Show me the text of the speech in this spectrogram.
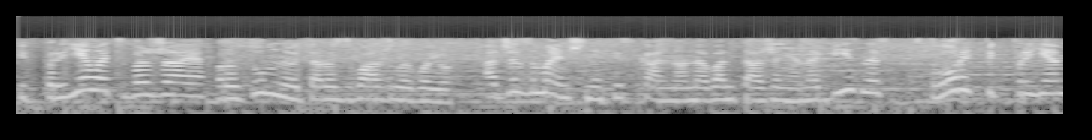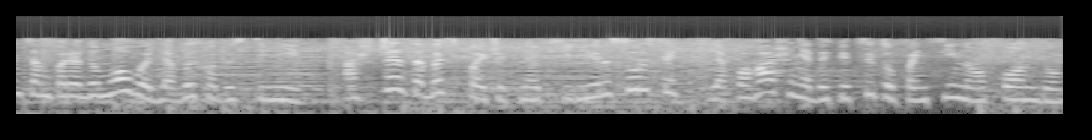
підприємець вважає розумною та розважливою, адже зменшення фіскального навантаження на бізнес створить підприємцям передумови для виходу з тіні, а ще забезпечить необхідні ресурси для погашення дефіциту пенсійного фонду.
